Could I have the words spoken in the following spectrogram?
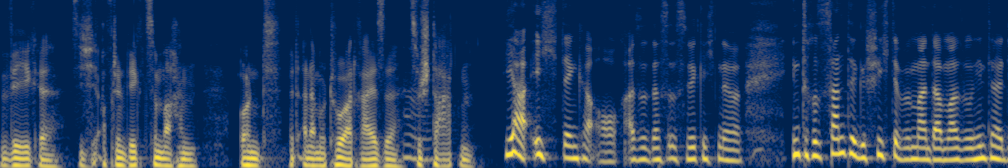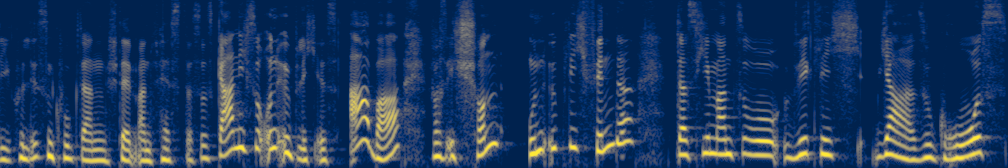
Wege, sich auf den Weg zu machen und mit einer Motorradreise ja. zu starten. Ja, ich denke auch. Also das ist wirklich eine interessante Geschichte. Wenn man da mal so hinter die Kulissen guckt, dann stellt man fest, dass es gar nicht so unüblich ist. Aber was ich schon unüblich finde, dass jemand so wirklich, ja, so groß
